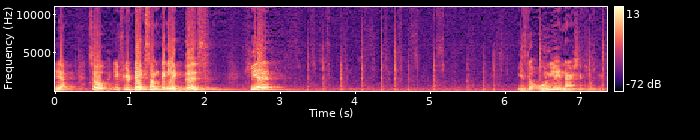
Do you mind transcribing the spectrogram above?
Yeah. So if you take something like this, here is the only Nash equilibrium.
